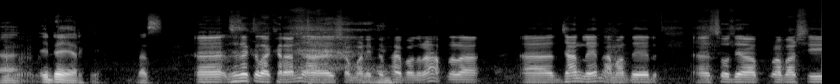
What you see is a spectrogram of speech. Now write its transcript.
হ্যাঁ এটাই আর কি। জাজাকাল্লাহ খারান সম্মানিত ভাই বোনেরা আপনারা জানলেন আমাদের সৌদি আরব প্রবাসী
